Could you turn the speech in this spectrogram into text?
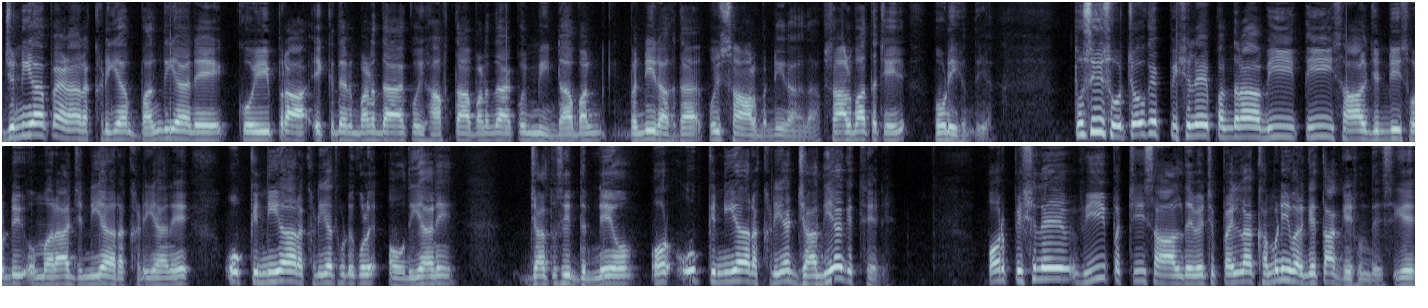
ਜਿੰਨੀਆਂ ਭੈਣਾਂ ਰਖੜੀਆਂ ਬੰਦੀਆਂ ਨੇ, ਕੋਈ ਭਰਾ ਇੱਕ ਦਿਨ ਬਣਦਾ ਕੋਈ ਹਫਤਾ ਬਣਦਾ ਕੋਈ ਮਹੀਨਾ ਬੰਨੀ ਰੱਖਦਾ, ਕੋਈ ਸਾਲ ਬੰਨੀ ਰੱਖਦਾ। ਸਾਲ ਬਾਅਦ ਤਾਂ ਚੇਂਜ ਹੋਣੀ ਹੁੰਦੀ ਆ। ਤੁਸੀਂ ਸੋਚੋ ਕਿ ਪਿਛਲੇ 15 20 30 ਸਾਲ ਜਿੰਨੀ ਤੁਹਾਡੀ ਉਮਰ ਆ, ਜਿੰਨੀਆਂ ਰਖੜੀਆਂ ਨੇ, ਉਹ ਕਿੰਨੀਆਂ ਰਖੜੀਆਂ ਤੁਹਾਡੇ ਕੋਲੇ ਆਉਂਦੀਆਂ ਨੇ? ਜਾਂ ਤੁਸੀਂ ਦਿੰਨੇ ਹੋ ਔਰ ਉਹ ਕਿੰਨੀਆਂ ਰਖੜੀਆਂ ਜਾਂਦੀਆਂ ਕਿੱਥੇ ਨੇ? ਔਰ ਪਿਛਲੇ 20-25 ਸਾਲ ਦੇ ਵਿੱਚ ਪਹਿਲਾਂ ਖੰਮਣੀ ਵਰਗੇ ਧਾਗੇ ਹੁੰਦੇ ਸੀਗੇ,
